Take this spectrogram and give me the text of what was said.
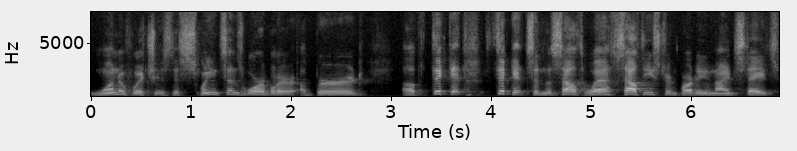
one of which is the Swainson's warbler, a bird of thicket, thickets in the southwest, southeastern part of the United States,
